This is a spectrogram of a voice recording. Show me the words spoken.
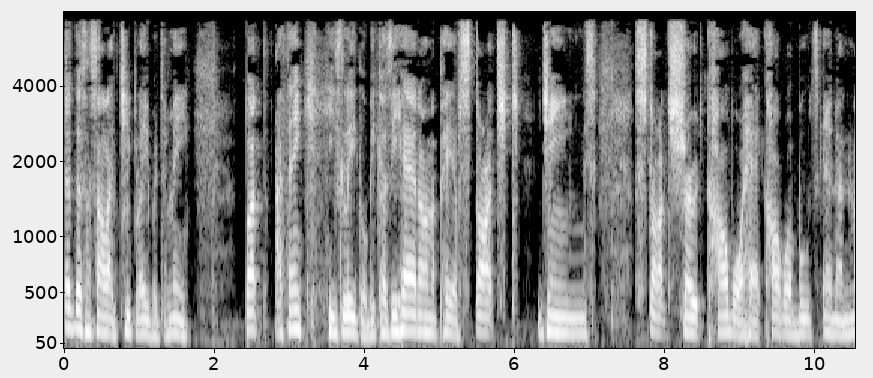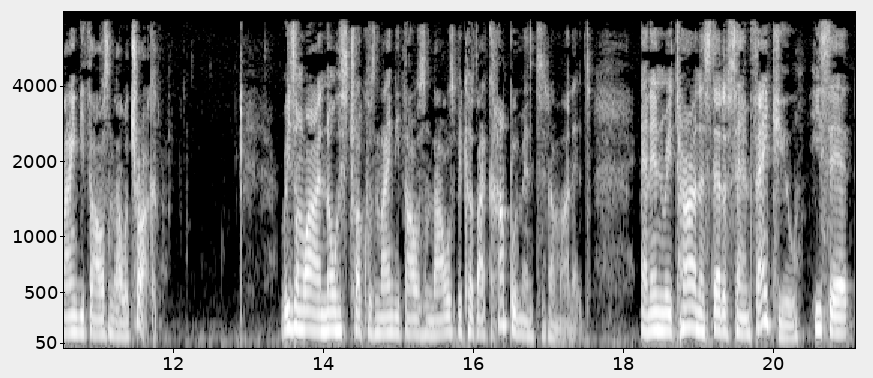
that doesn't sound like cheap labor to me. But I think he's legal because he had on a pair of starched jeans, starched shirt, cowboy hat, cowboy boots, and a $90,000 truck. Reason why I know his truck was $90,000 because I complimented him on it. And in return, instead of saying thank you, he said,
